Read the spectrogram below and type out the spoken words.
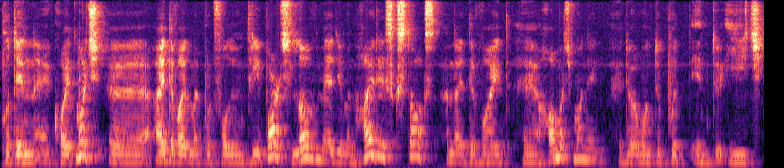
put in uh, quite much. Uh, I divide my portfolio in three parts low, medium, and high risk stocks. And I divide uh, how much money do I want to put into each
